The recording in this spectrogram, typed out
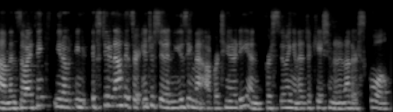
Um, and so I think, you know, if student athletes are interested in using that opportunity and pursuing an education in another school,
